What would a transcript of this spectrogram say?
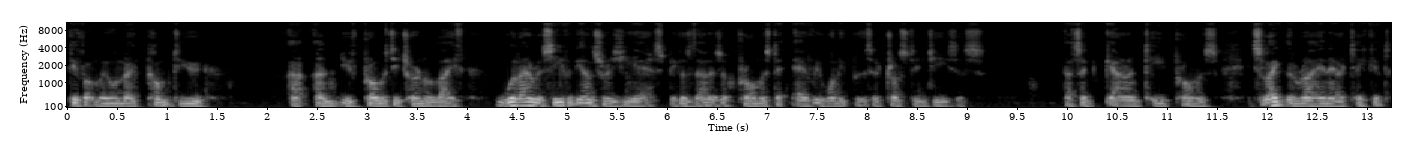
give up my own life, come to you, uh, and you've promised eternal life, will I receive it? The answer is yes, because that is a promise to everyone who puts their trust in Jesus. That's a guaranteed promise. It's like the Ryanair ticket.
